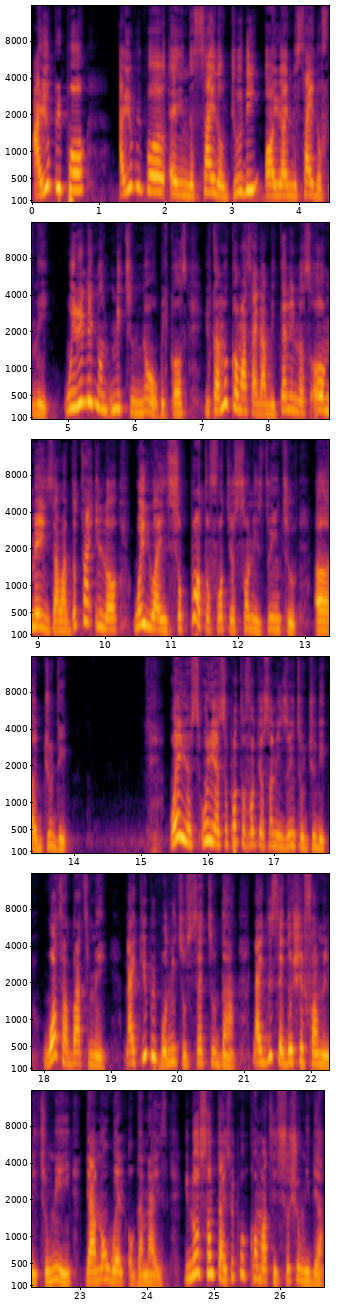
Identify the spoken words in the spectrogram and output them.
Are you people are you people in the side of Judy or you are in the side of me? We really don't need to know because you cannot come outside and be telling us, oh, May is our daughter-in-law when you are in support of what your son is doing to uh, Judy. When you when you're support of what your son is doing to Judy, what about me? Like you people need to settle down. Like this Edoche family, to me, they are not well organized. You know, sometimes people come out in social media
